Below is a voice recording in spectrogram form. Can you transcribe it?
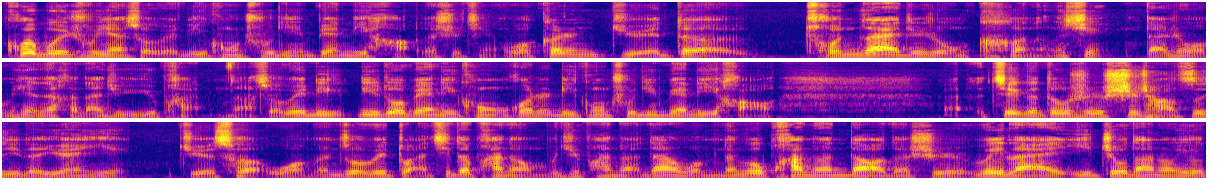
会不会出现所谓利空出尽变利好的事情？我个人觉得存在这种可能性，但是我们现在很难去预判。啊，所谓利利多变利空，或者利空出尽变利好，呃，这个都是市场自己的原因。决策，我们作为短期的判断，我们不去判断。但是我们能够判断到的是，未来一周当中有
